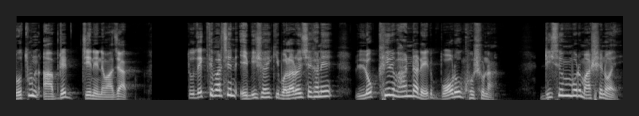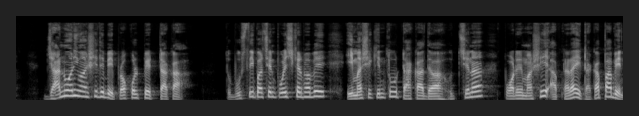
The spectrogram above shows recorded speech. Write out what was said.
নতুন আপডেট জেনে নেওয়া যাক। তো দেখতে পাচ্ছেন এ বিষয়ে কি বলা রয়েছে এখানে? লক্ষ্মীর ভাণ্ডারের বড় ঘোষণা। ডিসেম্বর মাসে নয়, জানুয়ারি মাসে দেবে প্রকল্পের টাকা। তো বুঝতেই পারছেন পরিষ্কারভাবে, এ মাসে কিন্তু টাকা দেওয়া হচ্ছে না, পরের মাসে আপনারা এই টাকা পাবেন।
